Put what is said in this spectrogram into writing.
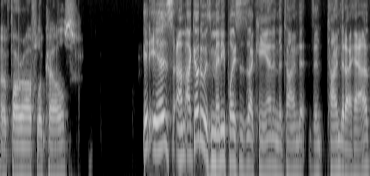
uh, far off locales? It is. Um, I go to as many places as I can in the time that the time that I have.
